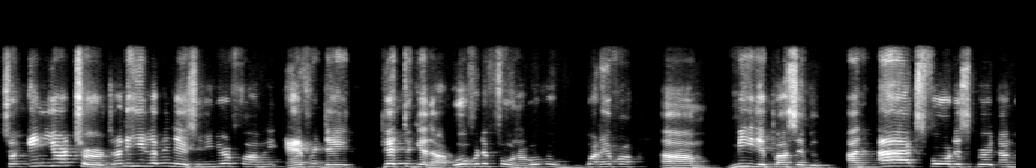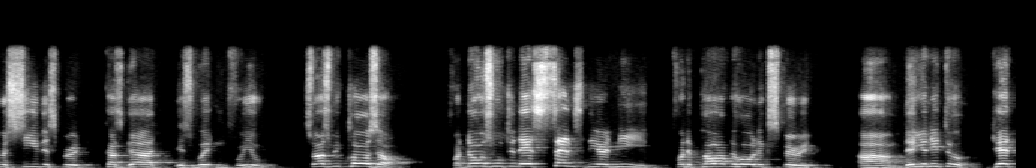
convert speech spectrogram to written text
So in your church and the Healing Nation, in your family, every day, get together over the phone or over whatever um, media possible and ask for the Spirit and receive the Spirit because God is waiting for you. So as we close out, for those who today sense their need for the power of the Holy Spirit, um, then you need to get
